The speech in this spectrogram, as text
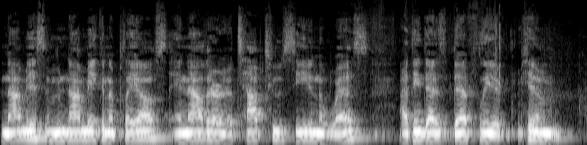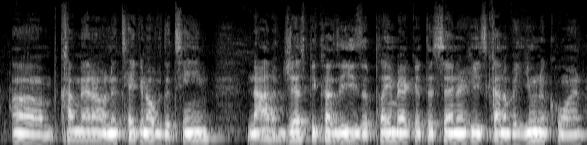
not missing, not making the playoffs, and now they're a top two seed in the West. I think that's definitely a, him um, coming out and taking over the team. Not just because he's a playmaker at the center, he's kind of a unicorn,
